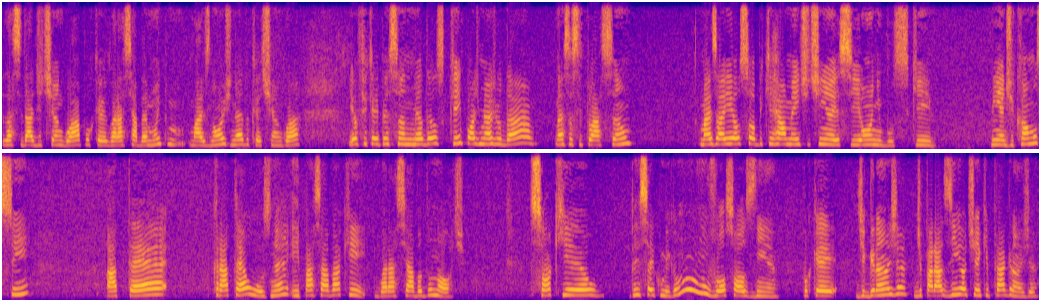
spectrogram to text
da cidade de Tianguá, porque Guaraciaba é muito mais longe, né, do que Tianguá. E eu fiquei pensando, meu Deus, quem pode me ajudar nessa situação? Mas aí eu soube que realmente tinha esse ônibus que vinha de Camusim até Crateus, né? E passava aqui, Guaraciaba do Norte. Só que eu pensei comigo, eu não, não vou sozinha, porque de Granja, de Parazinho eu tinha que ir para Granja.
